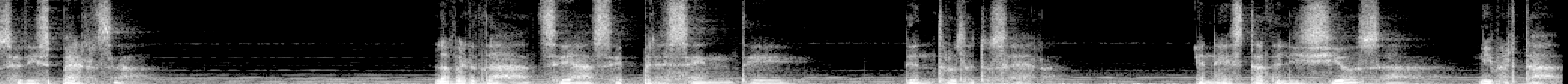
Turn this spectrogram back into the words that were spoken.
Se dispersa. La verdad se hace presente dentro de tu ser en esta deliciosa libertad.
